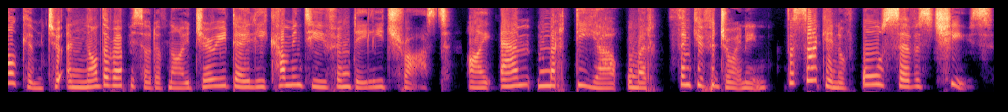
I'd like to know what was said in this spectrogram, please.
Welcome to another episode of Nigeria Daily coming to you from Daily Trust. I am Martia Umar. Thank you for joining. The sacking of all service chiefs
